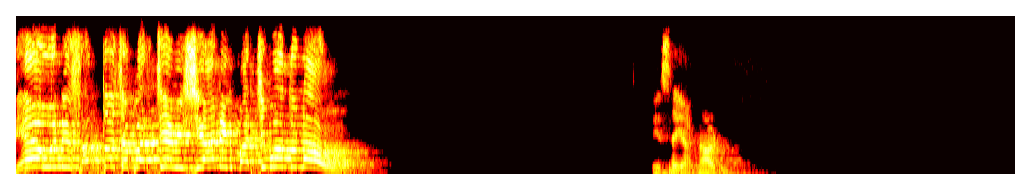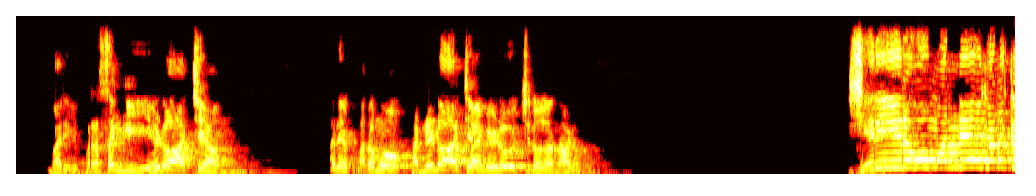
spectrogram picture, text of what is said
దేవుని సంతోషపరిచే విషయానికి మర్చిపోతున్నావు. ఎసై అన్నాడు మరి ప్రసంగి ఏడో అధ్యాయం అదే పదమో పన్నెండో అధ్యాయం ఏడో వచ్చిన అన్నాడు శరీరము మన్నే గనక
